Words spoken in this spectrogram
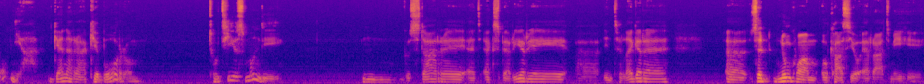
omnia genera ciborum. Totius mundi Mm, gustare et experire uh, intellegere uh, sed numquam occasio erat mihi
